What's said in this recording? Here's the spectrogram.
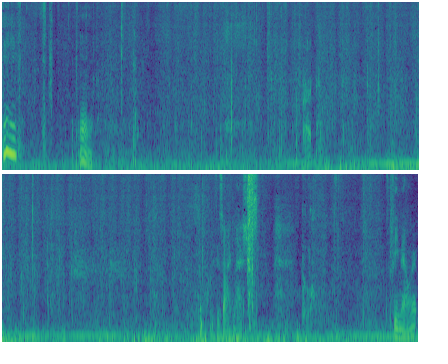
Hmm. Hmm. Oh. All right. Look at his eyelashes. Cool. It's a female, right?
